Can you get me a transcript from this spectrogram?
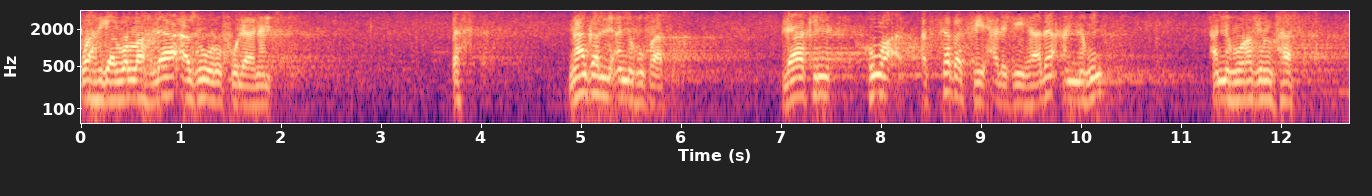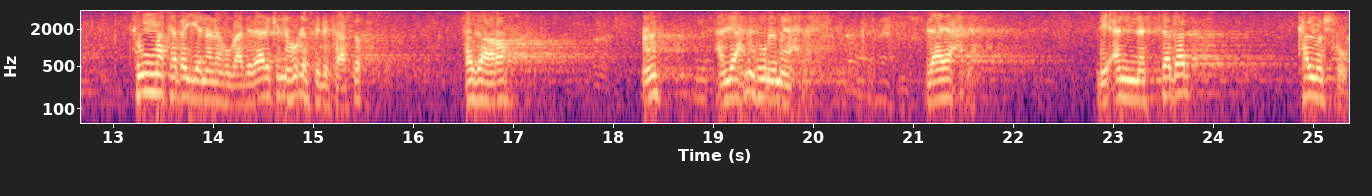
واحد قال والله لا أزور فلانا. بس ما قال لأنه فاسق. لكن هو السبب في حدثه هذا أنه أنه رجل فاسق. ثم تبين له بعد ذلك أنه ليس بفاسق. فزاره؟ هل يحدث ولا ما يحدث؟ لا يحدث. لأن السبب كالمشروط.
